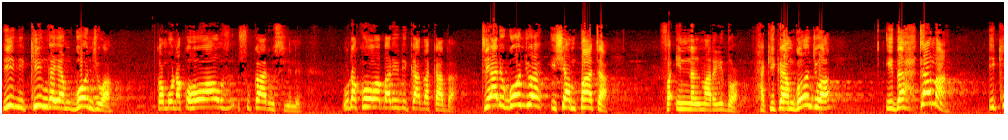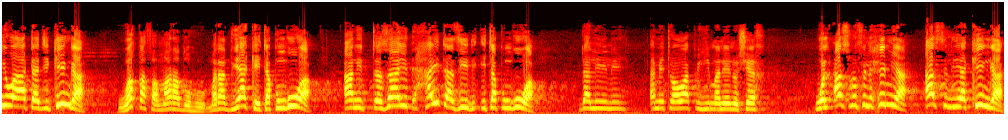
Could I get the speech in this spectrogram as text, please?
hii ni kinga ya mgonjwa. Kama unakohoa au sukari usile. Unakohoa baridi kadha kadha. Tayari ugonjwa ishampata. Fa innal maridha. Hakika ya mgonjwa idhahtama ikiwa atajikinga waqafa maradhuhu. Maradhi yake itapungua anitazaid haitazidi itapungua. Dalili ametoa wapi hii maneno Sheikh? Wal aslu fil himya asli ya kinga.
